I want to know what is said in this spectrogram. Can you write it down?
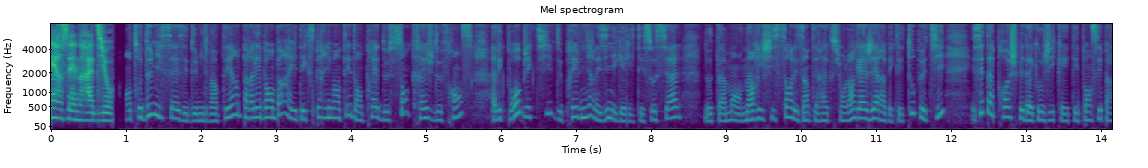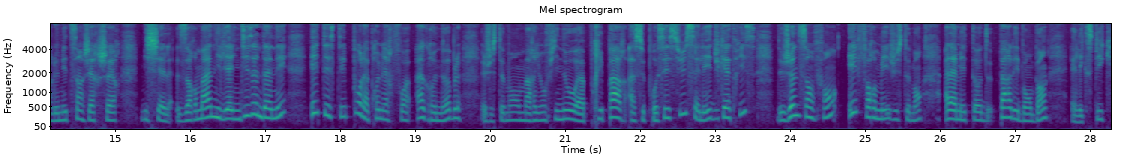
RZN Radio. Entre 2016 et 2021, Parler Bambin a été expérimenté dans près de 100 crèches de France avec pour objectif de prévenir les inégalités sociales, notamment en enrichissant les interactions langagères avec les tout-petits. Et cette approche pédagogique a été pensée par le médecin-chercheur Michel Zorman il y a une dizaine d'années et testée pour la première fois à Grenoble. Justement, Marion Finot a pris part à ce processus. Elle est éducatrice de jeunes enfants et formée justement à la méthode Parler Bambin. Elle explique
